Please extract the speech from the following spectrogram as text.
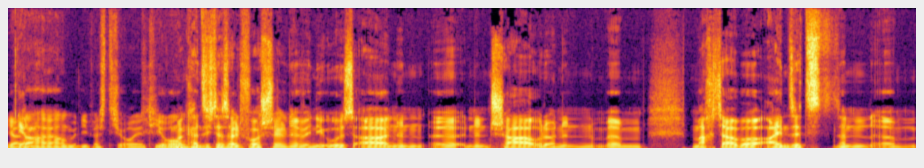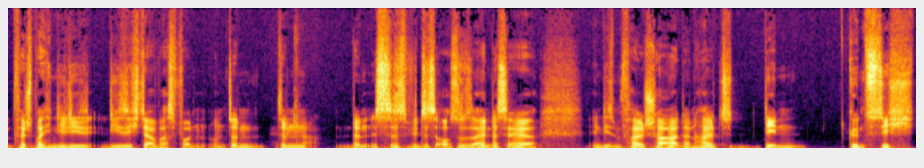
ja, ja, daher haben wir die westliche Orientierung. Man kann sich das halt vorstellen, ne? wenn die USA einen, äh, einen Schah oder einen ähm, Machthaber einsetzt, dann ähm, versprechen die, die, die sich da was von. Und dann, dann, ja, dann ist es, wird es auch so sein, dass er in diesem Fall Schah dann halt den günstig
